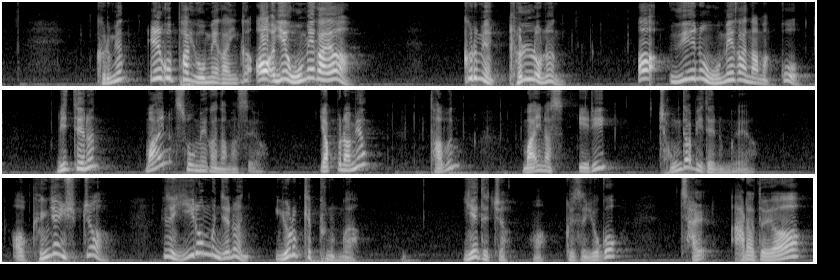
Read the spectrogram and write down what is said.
그러면 1 곱하기 오메가니까 어, 얘 오메가야. 그러면 결론은 아, 위에는 오메가 남았고 밑에는 마이너스 오메가 남았어요. 약분하면 답은 마이너스 1이 정답이 되는 거예요. 어, 굉장히 쉽죠? 그래서 이런 문제는 이렇게 푸는 거야. 이해됐죠? 어, 그래서 요거 잘 알아둬요.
